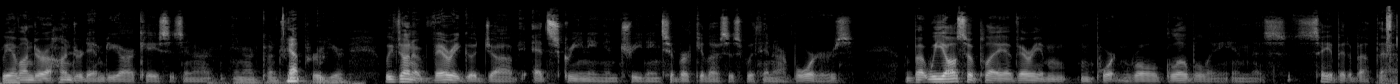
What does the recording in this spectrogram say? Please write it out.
We have under 100 MDR cases in our, in our country yep. per year. We've done a very good job at screening and treating tuberculosis within our borders. But we also play a very important role globally in this. Say a bit about that.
